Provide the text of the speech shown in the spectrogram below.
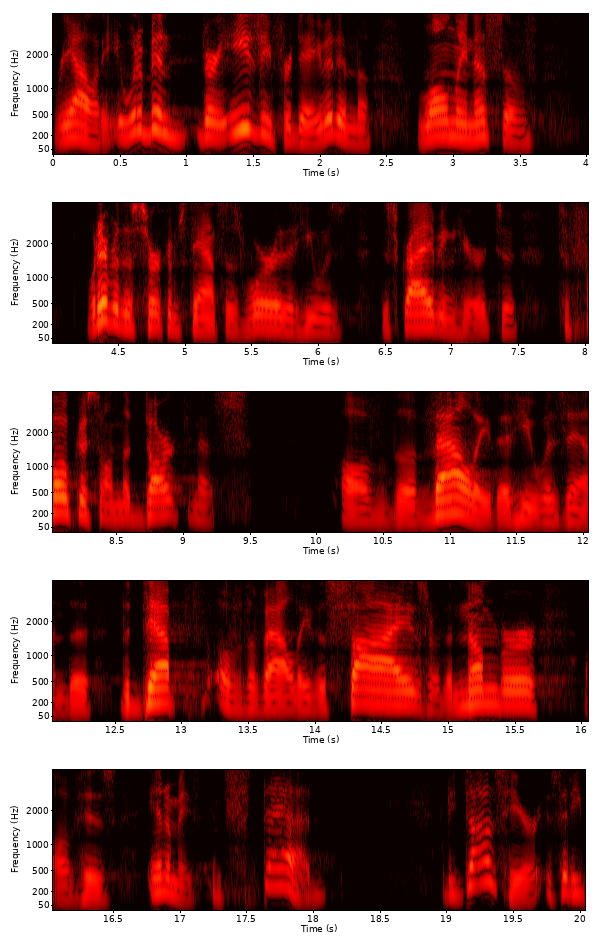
reality. It would have been very easy for David in the loneliness of whatever the circumstances were that he was describing here to, to focus on the darkness of the valley that he was in, the, the depth of the valley, the size or the number of his enemies. Instead, what he does here is that he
